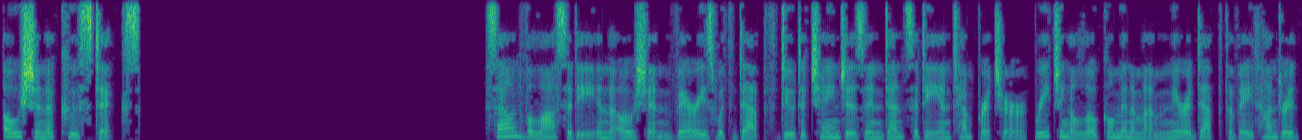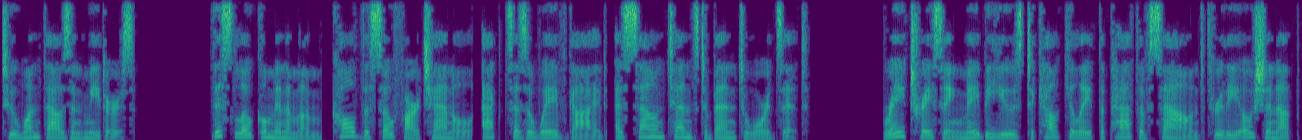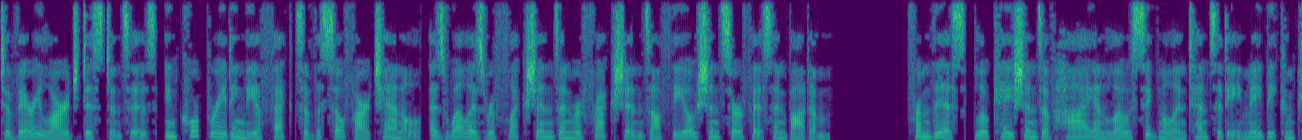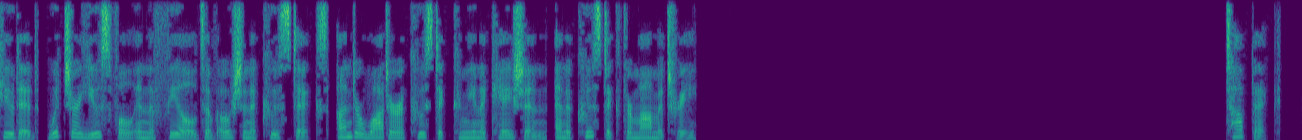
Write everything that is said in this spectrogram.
Ocean acoustics Sound velocity in the ocean varies with depth due to changes in density and temperature, reaching a local minimum near a depth of 800 to 1000 meters. This local minimum, called the SOFAR channel, acts as a waveguide, as sound tends to bend towards it. Ray tracing may be used to calculate the path of sound through the ocean up to very large distances, incorporating the effects of the SOFAR channel, as well as reflections and refractions off the ocean surface and bottom. From this, locations of high and low signal intensity may be computed, which are useful in the fields of ocean acoustics, underwater acoustic communication, and acoustic thermometry.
